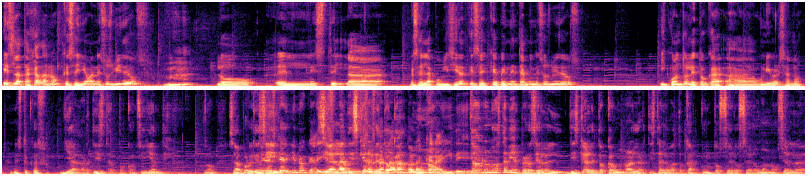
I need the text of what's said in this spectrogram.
es la tajada, ¿no? Que se llevan esos videos, lo, el, este, la, pues, la publicidad que se, que venden también esos videos y cuánto le toca a Universal, ¿no? En este caso. Y al artista, por consiguiente, ¿no? O sea, porque pues si... es que yo no, ahí si a la una- disquera le toca lavando la uno- cara ahí de... No, no, no, está bien, pero si a la disquera le toca uno, al artista le va a tocar punto .001, o sea, la-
